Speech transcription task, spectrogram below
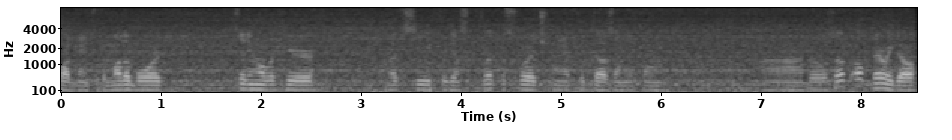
plugged into the motherboard. Sitting over here Let's see if we can flip the switch and if it does anything. Uh, goes up. Oh, there we go.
